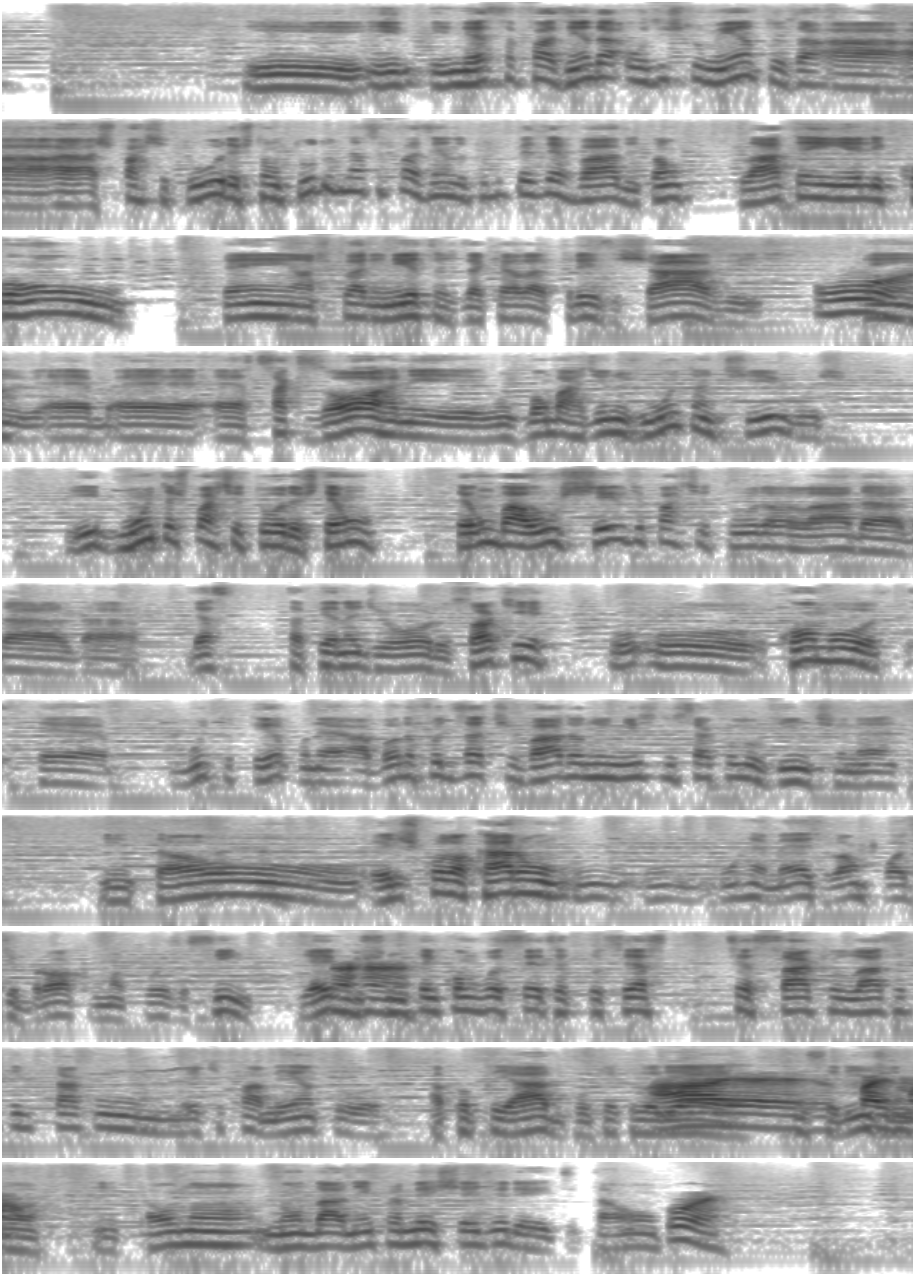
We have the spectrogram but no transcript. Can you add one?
E, e, e, nessa fazenda, os instrumentos, a, a, as partituras, estão tudo nessa fazenda, tudo preservado. Então, lá tem helicon, tem as clarinetas daquela 13 chaves, oh. tem é, é, é, saxhorn, uns bombardinos muito antigos. E muitas partituras. Tem um, tem um baú cheio de partitura lá da, da, da dessa pena de ouro. Só que, o, o como é, muito tempo, né, a banda foi desativada no início do século XX, né? Então, eles colocaram um, um, um, remédio lá, um pó de broca, uma coisa assim. E aí, uhum. bicho, não tem como você, se você acessar aquilo lá, você tem que estar com um equipamento apropriado, porque aquilo ali ah, é, é cancerígeno. Então não, não dá nem para mexer direito. Então.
